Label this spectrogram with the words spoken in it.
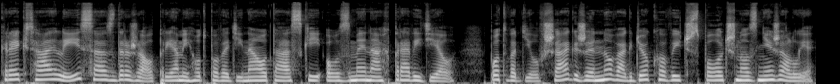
Craig Tiley sa zdržal priamých odpovedí na otázky o zmenách pravidiel. Potvrdil však, že Novak Djokovic spoločnosť nežaluje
